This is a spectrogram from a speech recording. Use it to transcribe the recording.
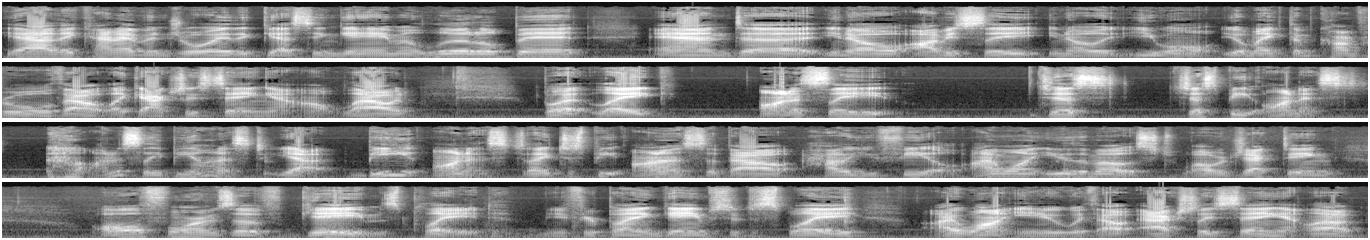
yeah, they kind of enjoy the guessing game a little bit, and uh, you know, obviously, you know, you won't, you'll make them comfortable without like actually saying it out loud. But like, honestly, just just be honest. Honestly, be honest. Yeah, be honest. Like, just be honest about how you feel. I want you the most while rejecting all forms of games played. If you're playing games to display "I want you" without actually saying out loud,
